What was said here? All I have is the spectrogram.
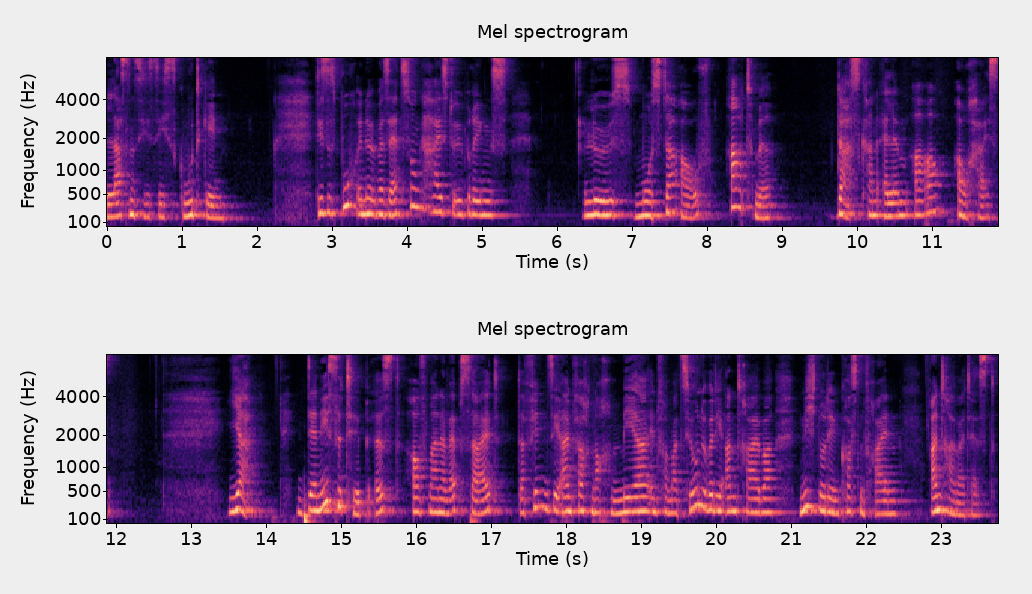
Lassen Sie es sich gut gehen. Dieses Buch in der Übersetzung heißt übrigens Lös Muster auf, atme. Das kann LMA auch heißen. Ja, der nächste Tipp ist auf meiner Website, da finden Sie einfach noch mehr Informationen über die Antreiber, nicht nur den kostenfreien Antreibertest.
